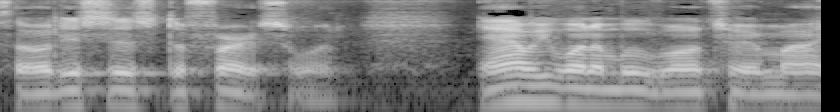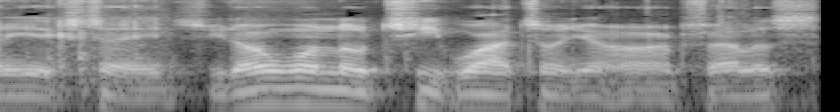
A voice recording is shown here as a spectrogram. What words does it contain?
So this is the first one. Now we want to move on to Armani Exchange. You don't want no cheap watch on your arm, fellas.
